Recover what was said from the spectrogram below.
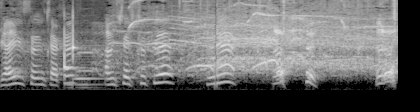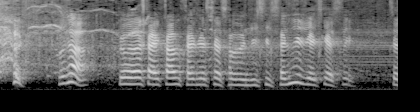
जाहीर करून टाका. आमचं चुकलं पुन्हा पुन्हा तुम्हाला काय काम करण्याच्या संबंधीची संधी द्यायची असेल तर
